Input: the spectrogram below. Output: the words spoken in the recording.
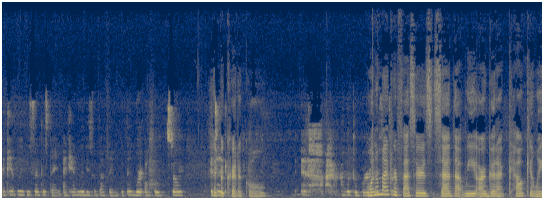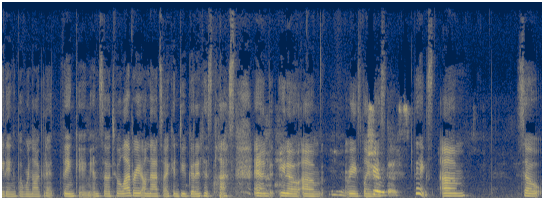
I can't believe he said this thing. I can't believe he said that thing. But then we're also so it's like Hypocritical. I don't know what the word. One of my like- professors said that we are good at calculating, but we're not good at thinking. And so, to elaborate on that, so I can do good in his class and, you know, um, re explain share this. with us. Thanks. Um, so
